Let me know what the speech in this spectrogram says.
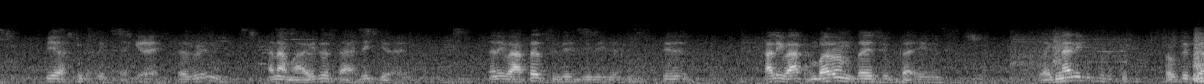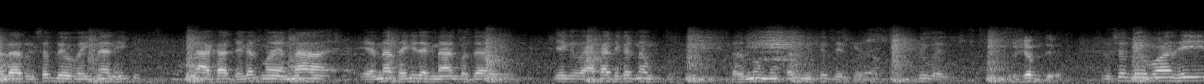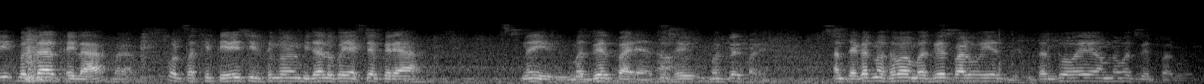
અને આ મહાવીર તો સાહજિક કહેવાય. એની વાત જ જુદી જુદી ખાલી વાત સંભાળો ને તો એ સુખ થાય? વૈજ્ઞાનિક પુરુષ. સૌથી પહેલા ઋષભદેવ વૈજ્ઞાનિક આખા જગતમાં એમના એમના થઈ ગયા જ્ઞાન બધા એક આખા જગતના ધર્મનું મુખ જ ઋષભદેવ કહેવાય. શું કહ્યું? ઋષભદેવ. ઋષભદેવમાંથી બધા થયેલા બરાબર. પણ પછી તેવી તીર્થંકર બીજા લોકોએ એક્સેપ્ટ કર્યા. નહીં મતભેદ પાડ્યા. શું થયું? મતભેદ પાડ્યા. અને જગતનો સ્વભાવ મતભેદ પાડવું એ જ ધંધો હોય આમનો મતભેદ પાડવું.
